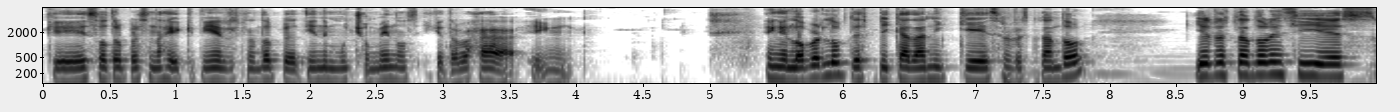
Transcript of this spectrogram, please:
que es otro personaje que tiene el resplandor, pero tiene mucho menos y que trabaja en, en el Overlook. Le explica a Dani qué es el resplandor. Y el resplandor en sí es.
